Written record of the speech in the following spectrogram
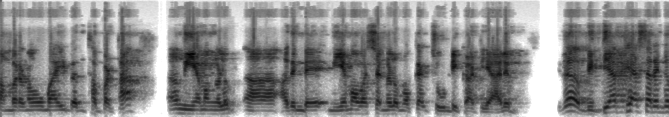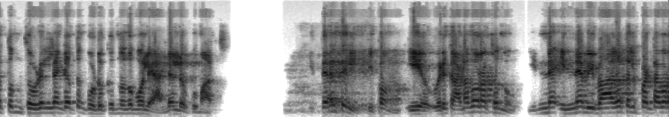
സംവരണവുമായി ബന്ധപ്പെട്ട നിയമങ്ങളും അതിന്റെ നിയമവശങ്ങളും ഒക്കെ ചൂണ്ടിക്കാട്ടിയാലും ഇത് വിദ്യാഭ്യാസ രംഗത്തും തൊഴിൽ രംഗത്തും കൊടുക്കുന്നത് പോലെ അല്ലല്ലോ കുമാർ. ഇത്തരത്തിൽ ഇപ്പം ഈ ഒരു കട തുറക്കുന്നു. ഇന്ന ഇന്ന വിഭാഗത്തിൽപ്പെട്ടവർ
